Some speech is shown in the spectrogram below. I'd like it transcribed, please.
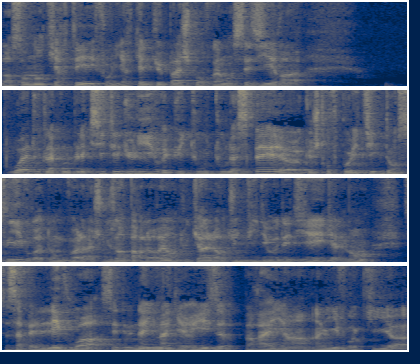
dans son entièreté. Il faut lire quelques pages pour vraiment saisir ouais, toute la complexité du livre et puis tout, tout l'aspect euh, que je trouve poétique dans ce livre. Donc voilà, je vous en parlerai en tout cas lors d'une vidéo dédiée également. Ça s'appelle Les Voix, c'est de Naïma Guériz. Pareil, un, livre qui, euh,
